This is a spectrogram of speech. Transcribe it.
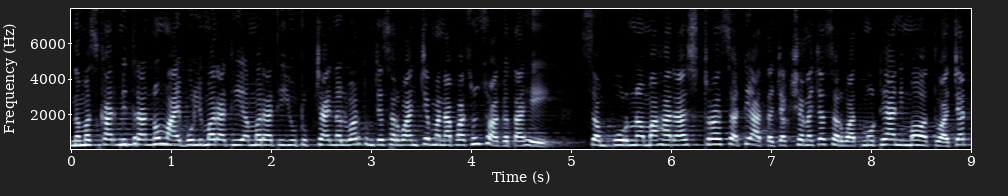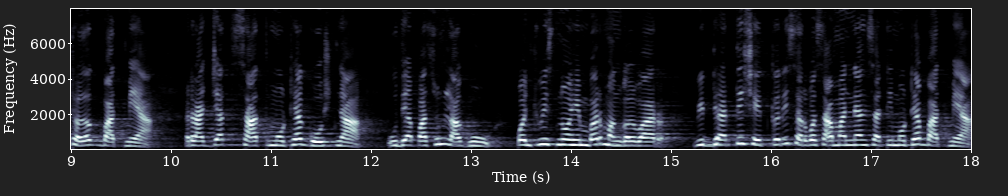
नमस्कार मित्रांनो मायबोली मराठी या मराठी यूट्यूब चॅनलवर तुमचे सर्वांचे मनापासून स्वागत आहे. संपूर्ण महाराष्ट्रासाठी आताच्या क्षणाच्या सर्वात मोठ्या आणि महत्त्वाच्या ठळक बातम्या. राज्यात सात मोठ्या घोषणा उद्यापासून लागू. पंचवीस नोव्हेंबर मंगळवार. विद्यार्थी शेतकरी सर्वसामान्यांसाठी मोठ्या बातम्या.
